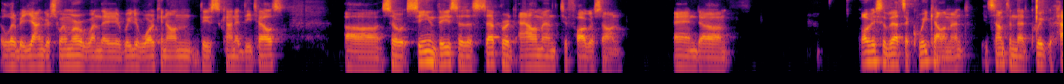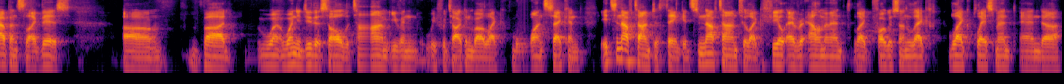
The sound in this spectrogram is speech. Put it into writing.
a little bit younger swimmer when they're really working on these kind of details. Uh, so seeing this as a separate element to focus on, and um, obviously that's a quick element. It's something that quick happens like this. Um, but when, when you do this all the time even if we're talking about like one second it's enough time to think. It's enough time to like feel every element like focus on leg leg placement and uh,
